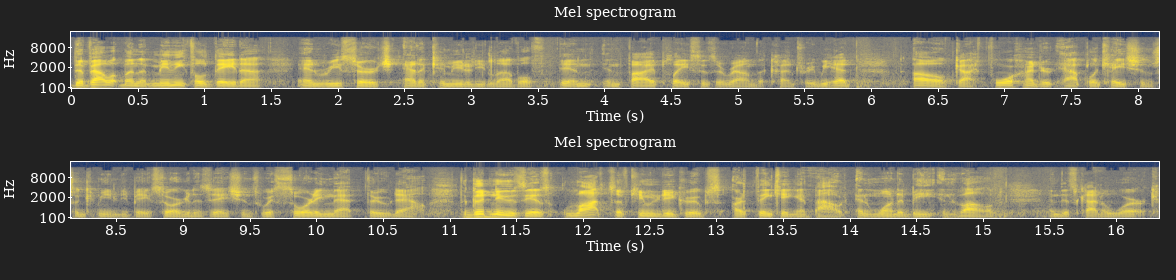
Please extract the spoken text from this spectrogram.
development of meaningful data and research at a community level in, in five places around the country. We had oh, got 400 applications from community-based organizations. We're sorting that through now. The good news is lots of community groups are thinking about and want to be involved in this kind of work.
